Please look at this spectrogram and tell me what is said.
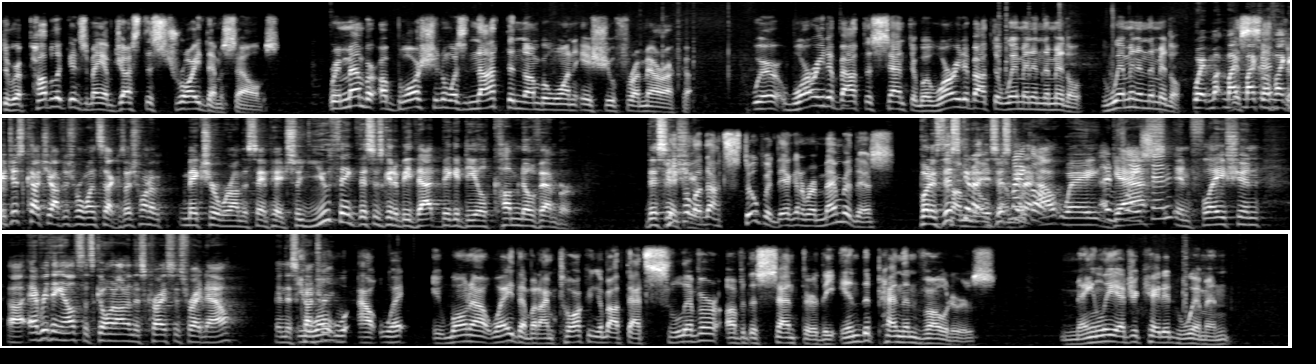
The Republicans may have just destroyed themselves. Remember, abortion was not the number one issue for America. We're worried about the center. We're worried about the women in the middle. Women in the middle. Wait, my, Michael, center. if I could just cut you off just for one second, because I just want to make sure we're on the same page. So you think this is going to be that big a deal come November? This people issue. are not stupid. They're going to remember this. But is this going to is this going to outweigh inflation? gas, inflation, uh, everything else that's going on in this crisis right now in this country? It won't outweigh. It won't outweigh them, but I'm talking about that sliver of the center, the independent voters mainly educated women,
